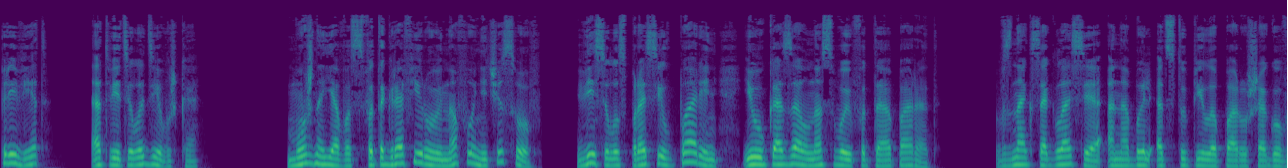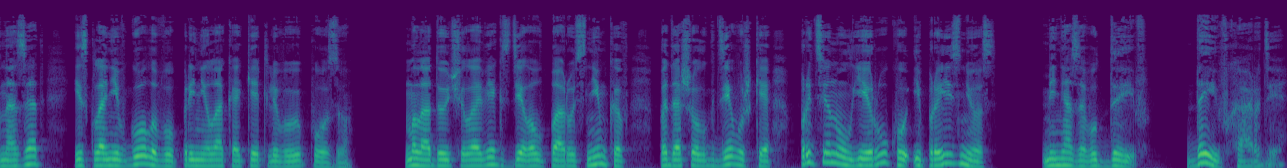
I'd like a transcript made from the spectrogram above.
«Привет», — ответила девушка. «Можно я вас сфотографирую на фоне часов?» — весело спросил парень и указал на свой фотоаппарат. В знак согласия Аннабель отступила пару шагов назад и, склонив голову, приняла кокетливую позу. Молодой человек сделал пару снимков, подошел к девушке, протянул ей руку и произнес «Меня зовут Дэйв, Дэйв Харди».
